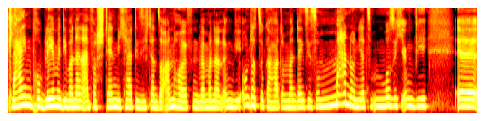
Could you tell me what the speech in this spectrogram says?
kleinen Probleme, die man dann einfach ständig hat, die sich dann so anhäufen, wenn man dann irgendwie Unterzucker hat und man denkt sich so, Mann, und jetzt muss ich irgendwie äh,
